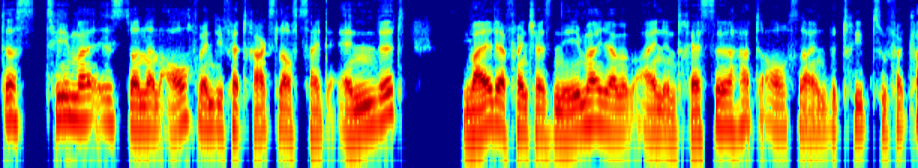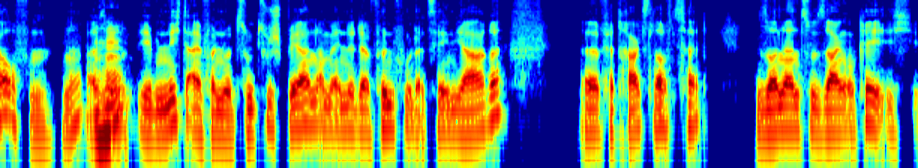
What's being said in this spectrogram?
das Thema ist, sondern auch wenn die Vertragslaufzeit endet, weil der Franchise-Nehmer ja ein Interesse hat, auch seinen Betrieb zu verkaufen. Ne? Also mhm. eben nicht einfach nur zuzusperren am Ende der fünf oder zehn Jahre äh, Vertragslaufzeit, sondern zu sagen, okay, ich,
